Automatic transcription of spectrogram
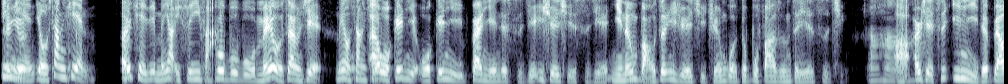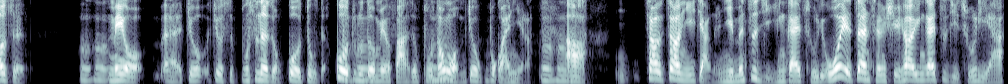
一年有上限，而且你们要一事一法。不不不，没有上限，没有上限。啊，我给你我给你半年的时间，一学期的时间，你能保证一学期全国都不发生这些事情？啊哈啊，而且是以你的标准。嗯哼，没有，呃，就就是不是那种过度的，过度的都没有发生。普通我们就不管你了。嗯哼，啊，照照你讲的，你们自己应该处理。我也赞成学校应该自己处理啊，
